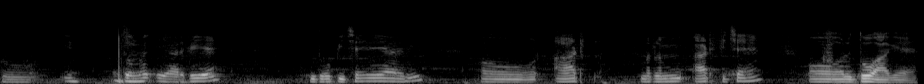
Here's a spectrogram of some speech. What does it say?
तो ये दोनों ए आर वी है। दो पीछे ए आर वी और आठ मतलब आठ पीछे है। और दो आगे है।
